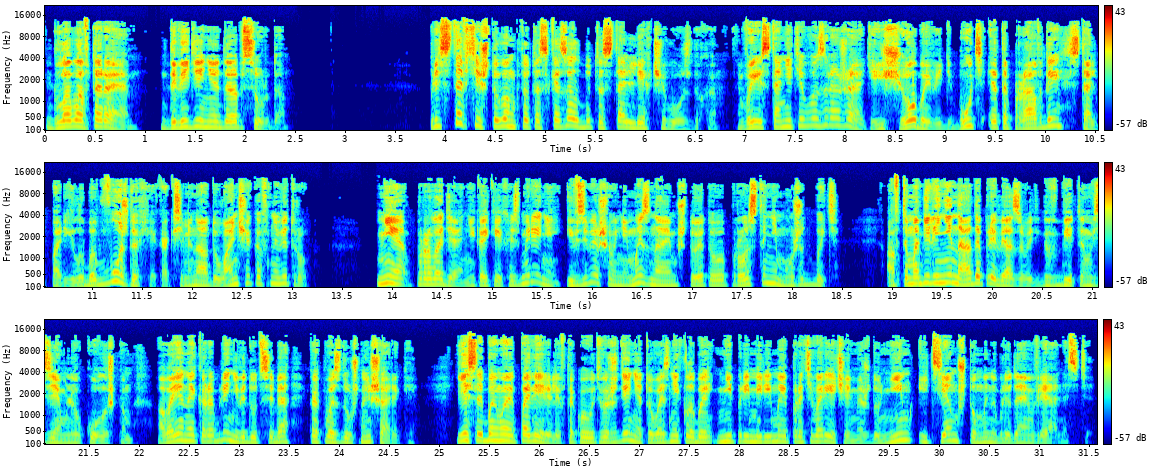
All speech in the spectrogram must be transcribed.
Глава вторая. Доведение до абсурда. Представьте, что вам кто-то сказал, будто сталь легче воздуха. Вы станете возражать. Еще бы, ведь будь это правдой, сталь парила бы в воздухе, как семена одуванчиков на ветру. Не проводя никаких измерений и взвешиваний, мы знаем, что этого просто не может быть. Автомобили не надо привязывать к вбитым в землю колышкам, а военные корабли не ведут себя, как воздушные шарики. Если бы мы поверили в такое утверждение, то возникло бы непримиримое противоречие между ним и тем, что мы наблюдаем в реальности.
